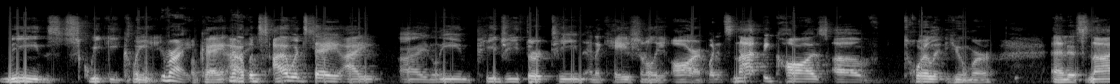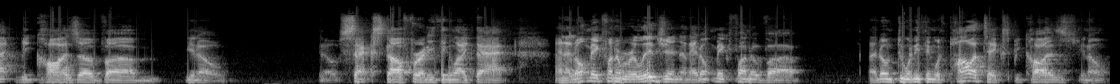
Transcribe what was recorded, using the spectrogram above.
means squeaky clean. Right, Okay. I would I would say I I lean PG thirteen and occasionally R, but it's not because of toilet humor, and it's not because of um, you know you know sex stuff or anything like that. And I don't make fun of religion, and I don't make fun of uh, I don't do anything with politics because you know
